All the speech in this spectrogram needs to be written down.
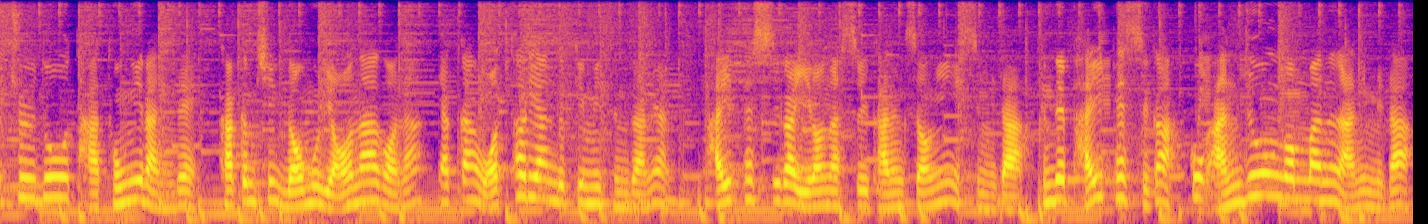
추출도 다 동일한데 가끔씩 너무 연하거나 약간 워터리한 느낌이 든다면 바이패스가 일어났을 가능성이 있습니다. 근데 바이패스가 꼭 안 좋은 것만은 아닙니다.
